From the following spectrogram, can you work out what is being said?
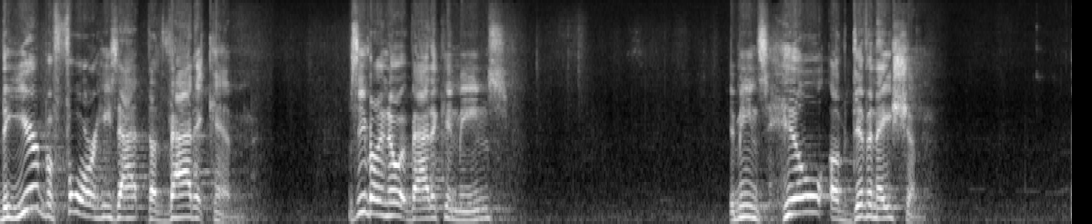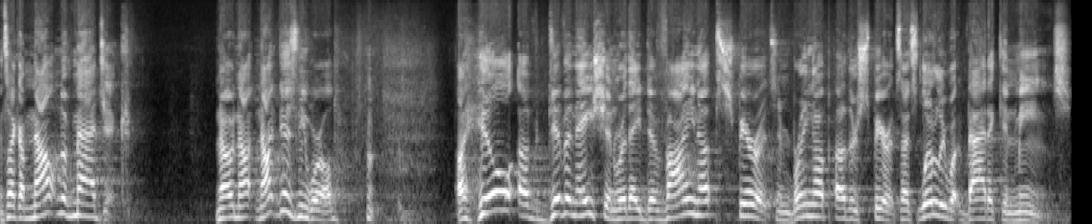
The year before, he's at the Vatican. Does anybody know what Vatican means? It means hill of divination. It's like a mountain of magic. No, not, not Disney World. A hill of divination where they divine up spirits and bring up other spirits. That's literally what Vatican means.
